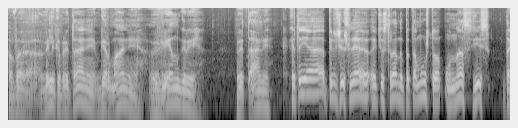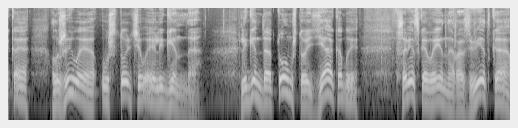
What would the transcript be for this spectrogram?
в Великобритании, в Германии, в Венгрии, в Италии. Это я перечисляю эти страны потому, что у нас есть такая лживая, устойчивая легенда – легенда о том, что якобы советская военная разведка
